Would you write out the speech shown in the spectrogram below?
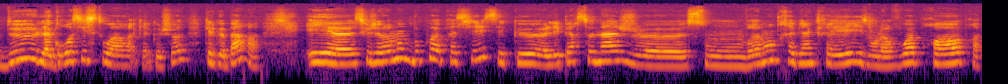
de la grosse histoire, quelque, chose, quelque part. Et euh, ce que j'ai vraiment beaucoup apprécié, c'est que les personnages euh, sont vraiment très bien créés, ils ont leur voix propre,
